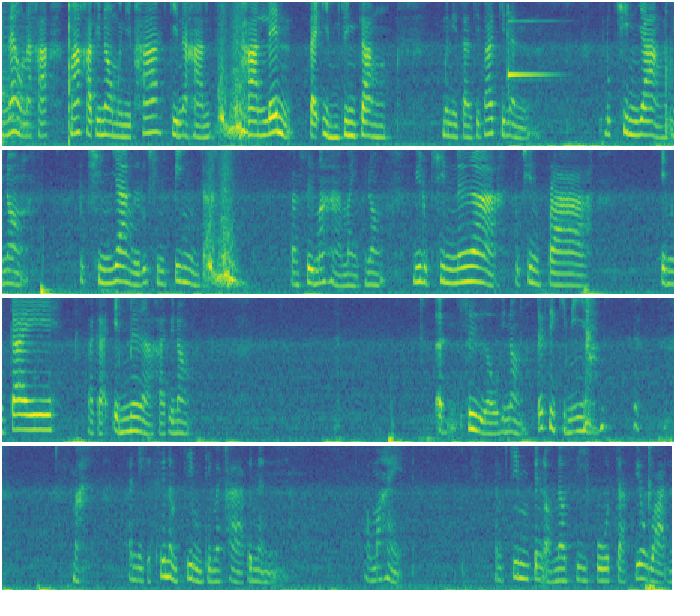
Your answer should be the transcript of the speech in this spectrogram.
ลนะคะ มาค่ะพี่น้องมือนี้ผ้ากินอาหารทานเล่น แต่อิ่มจริงจังมือนี้ตันสิผ้ากินอันลูกชิ้นย่างค่ะพี่น้อง ลูกชิ้นย่างหรือลูกชิ้นปิ้งจ้ะตันซื้อมาหาใหม่พี่น้อง มีลูกชิ้นเนื้อ ลูกชิ้นปลา เอ็นไก่แล้วก็เอ็นเนื้อค่ะพี่น้องอันซื้อเอาพี่น้องจักสิกินนี่ยัง อันนี้ก็คือน้ำจิ้มที่แม่ค้าเพิ่นนั่นเอามาให้น้ำจิ้มเป็นออกแนวซีฟู้ดจากเปรี้ยวหวาน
